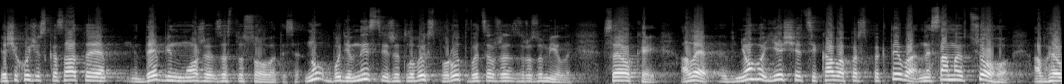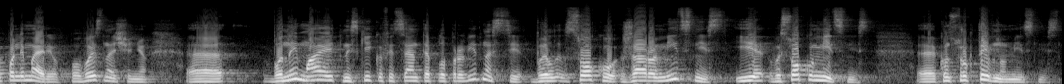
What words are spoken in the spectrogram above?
я ще хочу сказати, де б він може застосовуватися. Ну, в будівництві житлових споруд, ви це вже зрозуміли. Все окей. Але в нього є ще цікава перспектива не саме в цього, а в геополімерів по визначенню. Е, Вони мають низький коефіцієнт теплопровідності, високу жароміцність і високу міцність. е, Конструктивну міцність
